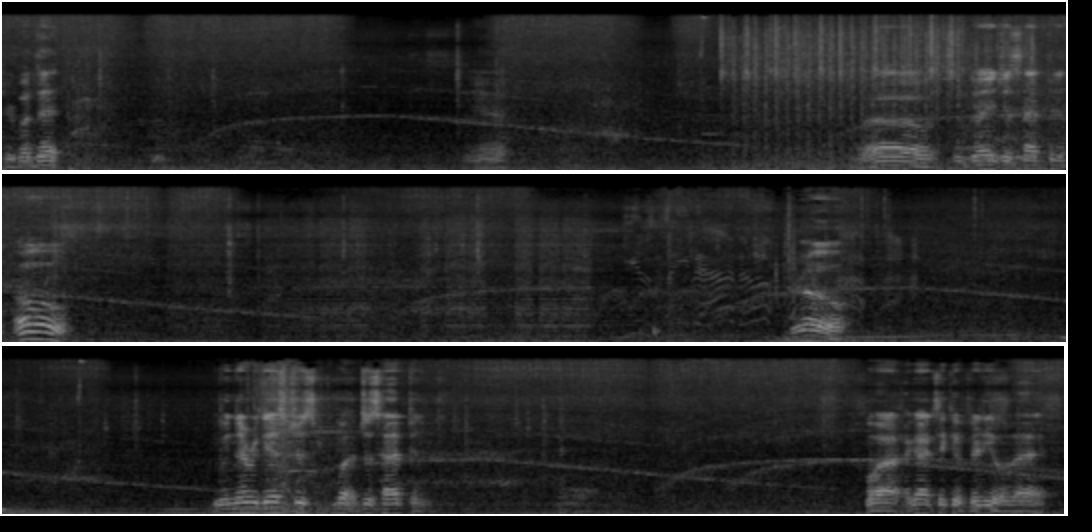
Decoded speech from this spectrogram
Sure about that? Yeah. Wow, some guy just happened. Oh! Bro. You would never guess just what just happened. Wow, I gotta take a video of that.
